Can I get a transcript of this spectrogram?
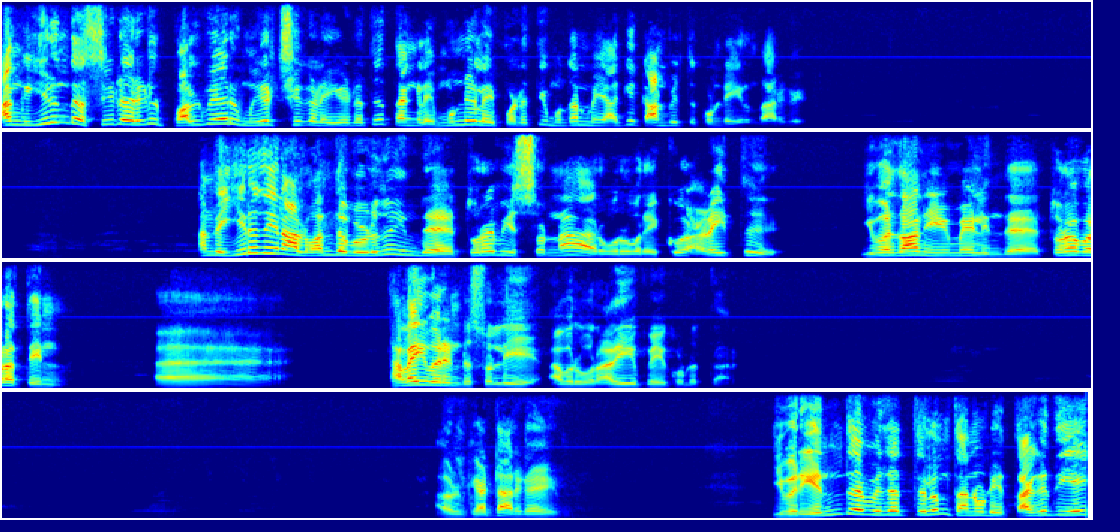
அங்கு இருந்த சீடர்கள் பல்வேறு முயற்சிகளை எடுத்து தங்களை முன்னிலைப்படுத்தி முதன்மையாக்கி காண்பித்துக் கொண்டே இருந்தார்கள். அந்த இறுதி நாள் வந்த பொழுது இந்த துறவி சொன்னார் ஒருவரை அழைத்து இவர்தான் இனிமேல் இந்த துறவரத்தின் தலைவர் என்று சொல்லி அவர் ஒரு அறிவிப்பை கொடுத்தார். அவர்கள் கேட்டார்கள் இவர் எந்த விதத்திலும் தன்னுடைய தகுதியை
